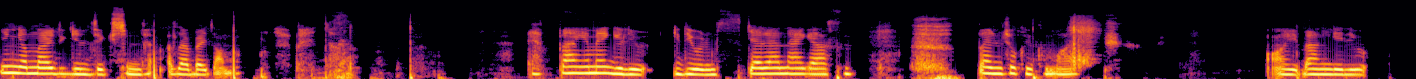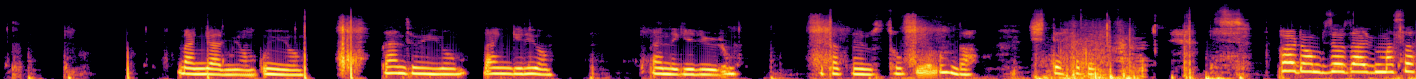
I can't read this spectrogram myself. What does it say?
Yengemler de gelecek şimdi Azerbaycan'dan. Azerbaycan'dan. Evet ben yemeğe geliyor, gidiyorum. Siz gelenler gelsin. Benim çok uykum var. Ay ben geliyorum. Ben gelmiyorum. Uyuyorum. Ben de uyuyorum. Ben geliyorum. Ben de geliyorum. Yataklarımızı toplayalım da. İşte hadi. Pardon bize özel bir masa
